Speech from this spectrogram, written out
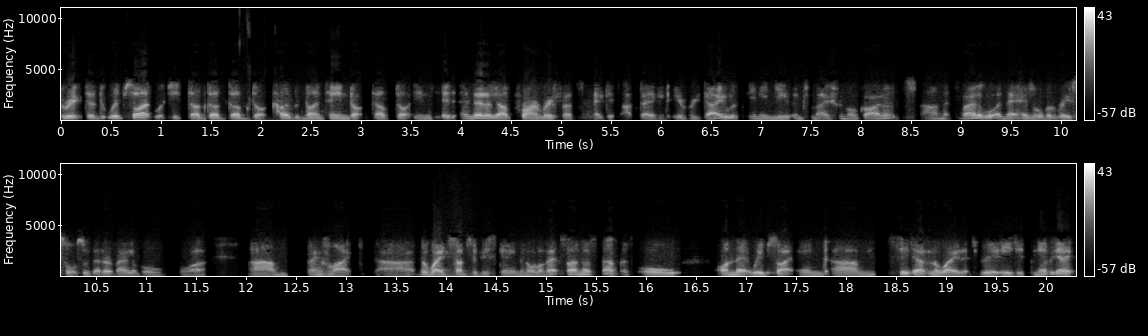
directed website, which is www.covid19.gov.nz, and that is our prime reference. That gets updated every day with any new information or guidance um, that's available, and that has all the resources that are available for um, things like uh, the wage subsidy scheme and all of that sort of stuff. It's all on that website and um, set out in a way that's very easy to navigate.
